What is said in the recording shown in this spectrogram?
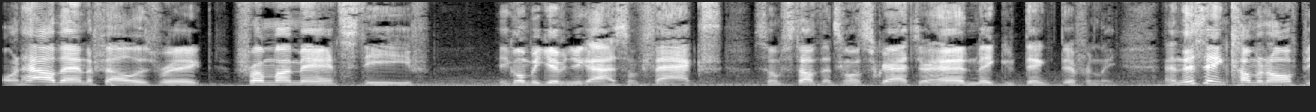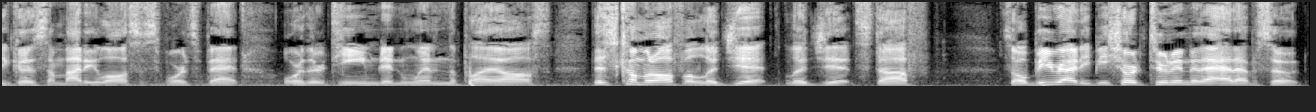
on how the NFL is rigged from my man Steve. He's to be giving you guys some facts, some stuff that's to scratch your head and make you think differently. And this ain't coming off because somebody lost a sports bet or their team didn't win in the playoffs. This is coming off of legit, legit stuff. So be ready. Be sure to tune into that episode.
